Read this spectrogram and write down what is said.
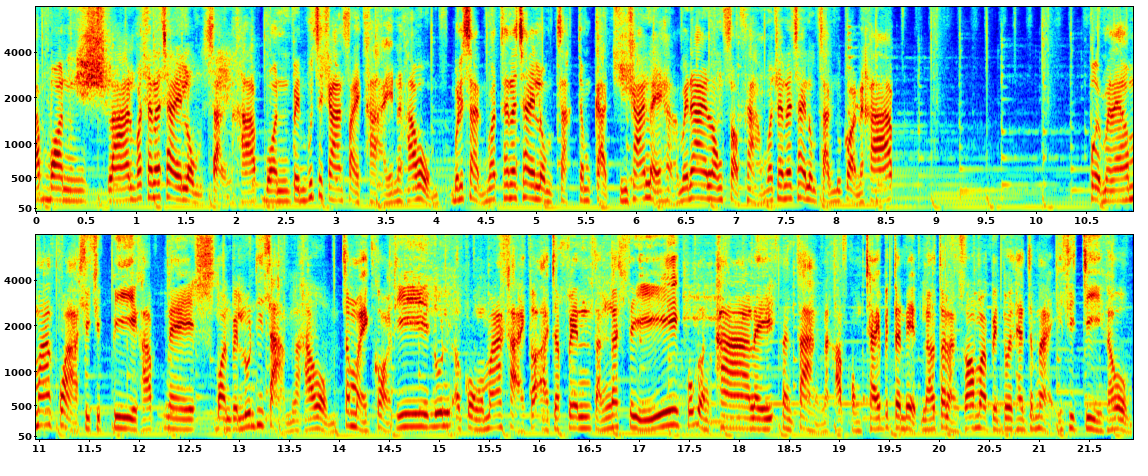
ครับบอลร้านวัฒนชัยหล่มสักครับบอลเป็นผู้จัดการฝ่ายขายนะครับผมบริษัทวัฒนชัยหล่มสักจำกัดสินค้าไหนหาไม่ได้ลองสอบถามวัฒนชัยหล่มสักดูก่อนนะครับเปิดมาแล้วมากกว่า 40 ปีครับ ในบอลเป็นรุ่นที่ 3 แล้วครับผม สมัยก่อนที่รุ่นอากงอาม่าขายก็อาจจะเป็นสังกะสี พวกหลังคาอะไรต่างๆนะครับของใช้เป็นเทอร์เน็ต แล้วตอนหลังก็มาเป็นตัวแทนจำหน่าย ECG ครับผม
